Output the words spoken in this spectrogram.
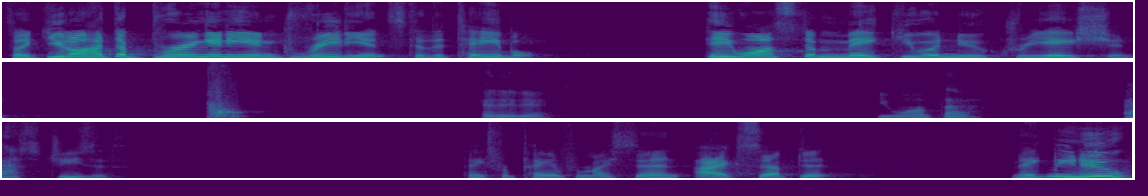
It's like you don't have to bring any ingredients to the table. He wants to make you a new creation. And it is. You want that? Ask Jesus. Thanks for paying for my sin. I accept it. Make me new.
